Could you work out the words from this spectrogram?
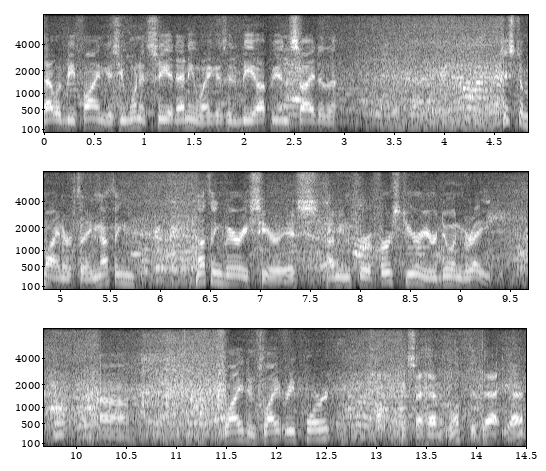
that would be fine because you wouldn't see it anyway because it'd be up inside of the just a minor thing, nothing nothing very serious. I mean, for a first year, you're doing great. Uh, flight and flight report. I guess I haven't looked at that yet.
